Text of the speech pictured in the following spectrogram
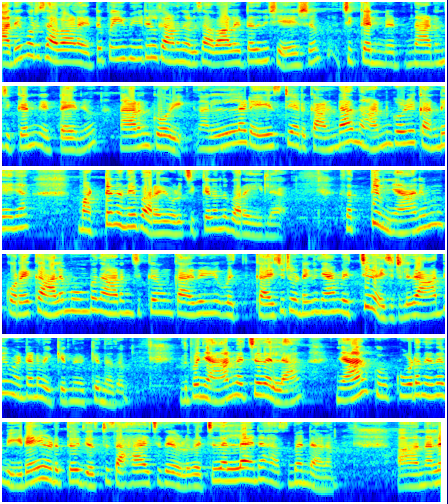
ആദ്യം കുറച്ച് സവാള ഇട്ട് ഇപ്പോൾ ഈ വീട്ടിൽ കാണുന്നുള്ളൂ സവാള ഇട്ടതിന് ശേഷം ചിക്കൻ നാടൻ ചിക്കൻ ഇട്ടതിനു നാടൻ കോഴി. നല്ല ടേസ്റ്റി ആയിട്ട് കണ്ടാൽ നാടൻ കോഴി കണ്ടു കഴിഞ്ഞാൽ മട്ടൻ എന്നേ പറയുള്ളൂ ചിക്കൻ എന്ന് പറയില്ല. സത്യം ഞാനും കുറേ കാലം മുമ്പ് നാടൻ ചിക്കൻ കറി കഴിച്ചിട്ടുണ്ടെങ്കിൽ ഞാൻ വെച്ച് കഴിച്ചിട്ടില്ല. ഇത് ആദ്യമായിട്ടാണ് വെക്കുന്നത് വെക്കുന്നത്. ഇതിപ്പോൾ ഞാൻ വെച്ചതല്ല. ഞാൻ കൂടെ നിന്ന് വീടേ എടുത്ത് ജസ്റ്റ് സഹായിച്ചതേ ഉള്ളൂ. വെച്ചതല്ല എന്റെ ഹസ്ബൻഡാണ് നല്ല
